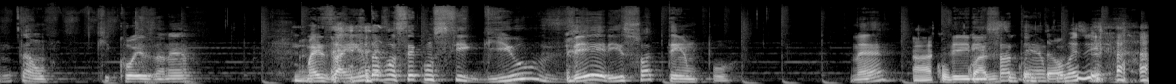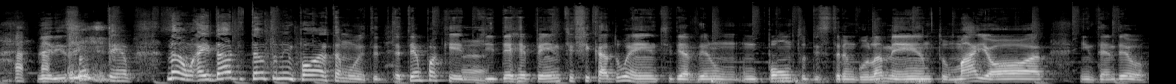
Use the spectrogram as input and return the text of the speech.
Então, que coisa, né? É. Mas ainda você conseguiu ver isso a tempo né? Ah, com ver quase isso 50, tempo. mas vi. ver isso a tempo. Não, a idade tanto não importa muito. É tempo aqui é. de de repente ficar doente, de haver um, um ponto de estrangulamento maior, entendeu?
